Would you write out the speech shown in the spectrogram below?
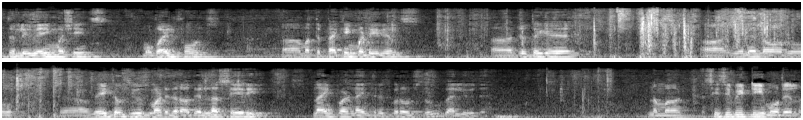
ಇದರಲ್ಲಿ ವೇಯಿಂಗ್ ಮಷೀನ್ಸ್ ಮೊಬೈಲ್ ಫೋನ್ಸ್ ಮತ್ತು ಪ್ಯಾಕಿಂಗ್ ಮಟೀರಿಯಲ್ಸ್ ಜೊತೆಗೆ ಏನೇನು ಅವರು ವೆಹಿಕಲ್ಸ್ ಯೂಸ್ ಮಾಡಿದ್ದಾರೆ. ಅದೆಲ್ಲ ಸೇರಿ ನೈನ್ ಪಾಯಿಂಟ್ ನೈನ್ ತ್ರೀ ಕ್ರೋರ್ಸ್ದು ವ್ಯಾಲ್ಯೂ ಇದೆ. ನಮ್ಮ ಸಿ ಸಿ ಬಿ ಟೀಮ್ ಅವರೆಲ್ಲ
